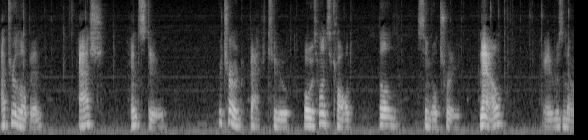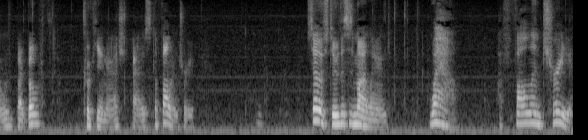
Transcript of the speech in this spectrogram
after a little bit, Ash and Stu returned back to what was once called the single tree. Now, it was known by both Cookie and Ash as the fallen tree. So, Stu, this is my land. Wow, a fallen tree.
